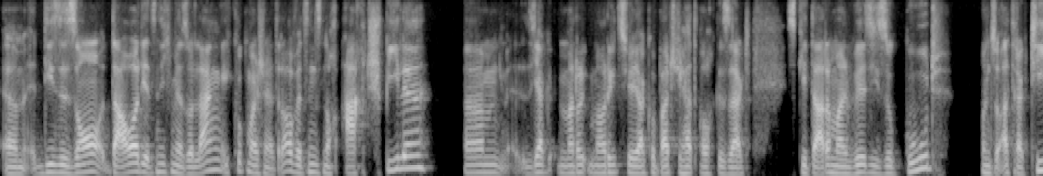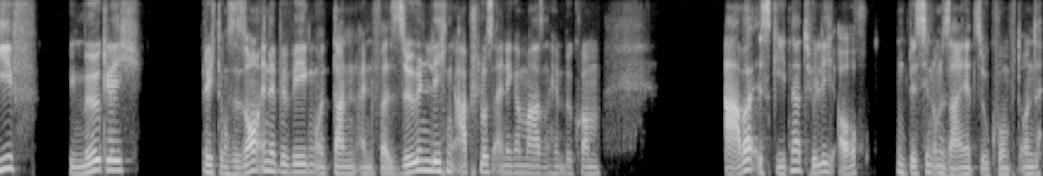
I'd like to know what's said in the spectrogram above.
ähm, die Saison dauert jetzt nicht mehr so lang. Ich gucke mal schnell drauf. Jetzt sind es noch acht Spiele. Ähm, Maurizio Jacobacci hat auch gesagt, es geht darum, man will sich so gut und so attraktiv wie möglich Richtung Saisonende bewegen und dann einen versöhnlichen Abschluss einigermaßen hinbekommen. Aber es geht natürlich auch ein bisschen um seine Zukunft. Und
